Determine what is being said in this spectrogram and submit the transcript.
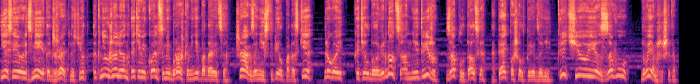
если его змей этот жрать начнет, так неужели он этими кольцами и брошками не подавится? Шаг за ней ступил по доске, другой хотел было вернуться, а не вижу, заплутался. Опять пошел вперед за ней. Кричу ее, зову. Вдвоем же это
